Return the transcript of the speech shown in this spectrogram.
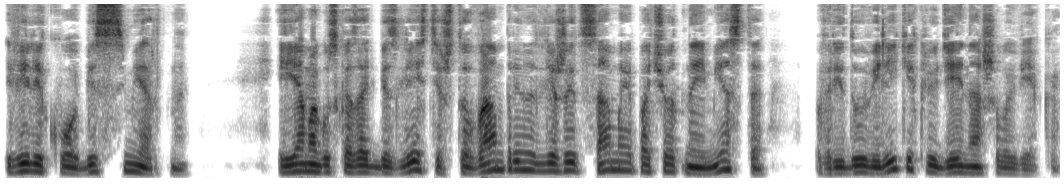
велико, бессмертно. И я могу сказать без лести, что вам принадлежит самое почетное место в ряду великих людей нашего века.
